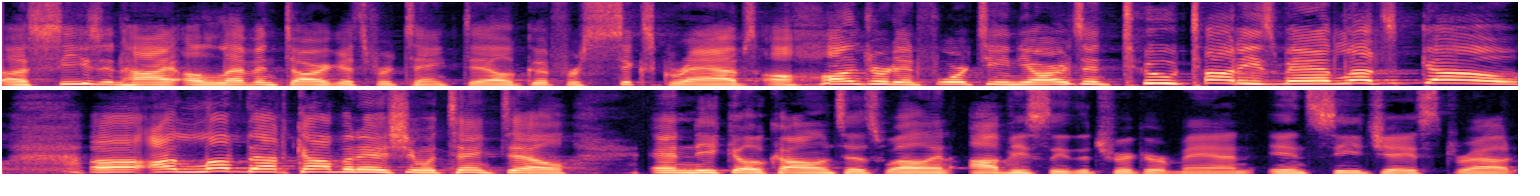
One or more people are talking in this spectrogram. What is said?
a season high 11 targets for Tank Dell. Good for six grabs, 114 yards, and two tutties, man. Let's go. Uh, I love that combination with Tank Dell and Nico Collins as well. And obviously, the trigger man in CJ Stroud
